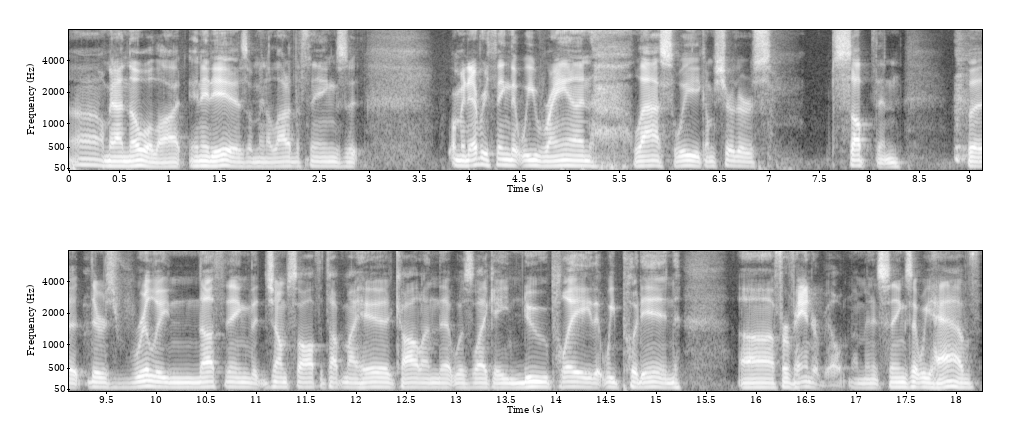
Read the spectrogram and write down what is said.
Uh, I mean, I know a lot, and it is. I mean, a lot of the things that I mean, everything that we ran last week, I'm sure there's something, but there's really nothing that jumps off the top of my head, Colin, that was like a new play that we put in uh, for Vanderbilt. I mean, it's things that we have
